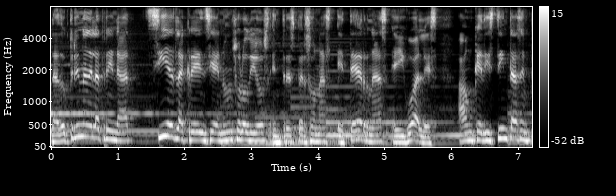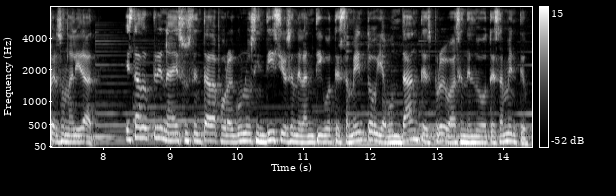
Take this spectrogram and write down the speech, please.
La doctrina de la Trinidad sí es la creencia en un solo Dios en tres personas eternas e iguales, aunque distintas en personalidad. Esta doctrina es sustentada por algunos indicios en el Antiguo Testamento y abundantes pruebas en el Nuevo Testamento.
